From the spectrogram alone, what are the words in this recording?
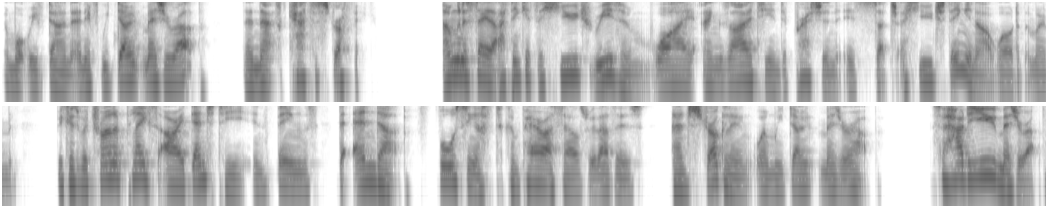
and what we've done. And if we don't measure up, then that's catastrophic. I'm going to say that I think it's a huge reason why anxiety and depression is such a huge thing in our world at the moment because we're trying to place our identity in things that end up forcing us to compare ourselves with others and struggling when we don't measure up. So, how do you measure up?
